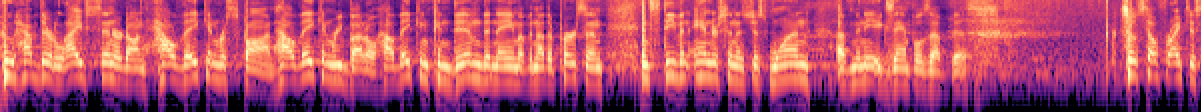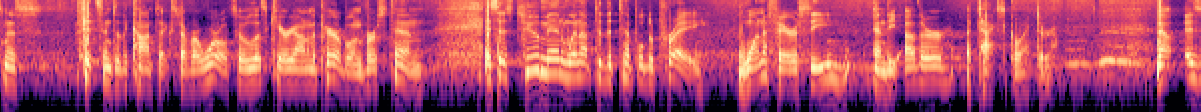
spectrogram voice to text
who have their life centered on how they can respond, how they can rebuttal, how they can condemn the name of another person. And Steven Anderson is just one of many examples of this. So, self righteousness fits into the context of our world. So, let's carry on in the parable in verse 10. It says, Two men went up to the temple to pray, one a Pharisee and the other a tax collector as,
